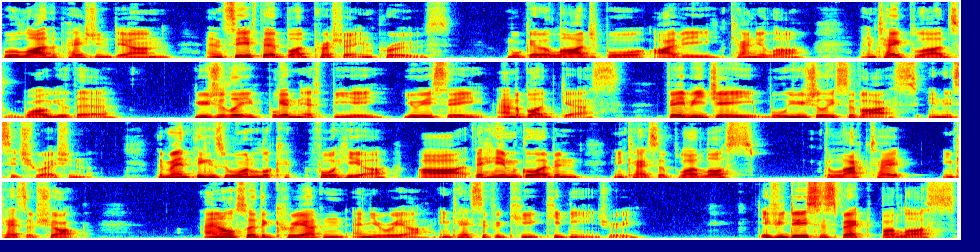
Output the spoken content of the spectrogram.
we'll lie the patient down and see if their blood pressure improves. We'll get a large bore IV cannula and take bloods while you're there. Usually, we'll get an FBE, UEC, and a blood gas. VBG will usually suffice in this situation. The main things we want to look for here are the hemoglobin in case of blood loss, the lactate in case of shock, and also the creatinine and urea in case of acute kidney injury. If you do suspect blood loss,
